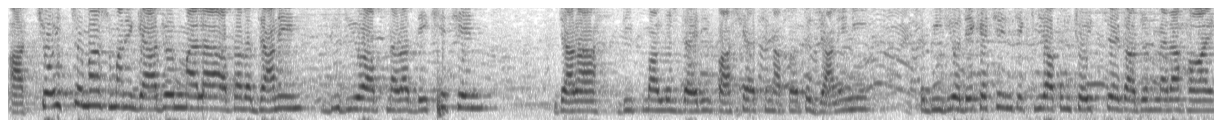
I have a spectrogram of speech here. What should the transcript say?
আর চৈত্র মাস মানে গাজন মেলা, আপনারা জানেন, ভিডিও আপনারা দেখেছেন। যারা দীপ মাল্যস ডায়েরির পাশে আছেন, আপনারা তো জানেনই। তো ভিডিও দেখেছেন যে কীরকম চৈত্রের গাজন মেলা হয়,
